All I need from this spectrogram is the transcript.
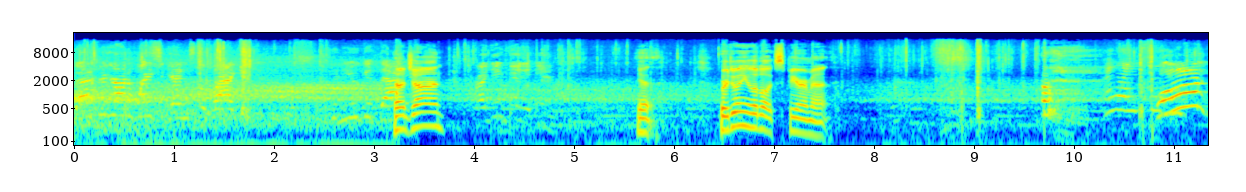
Gotta figure out a way to get into the wagon. Can you get that? now John. I did get it in. Yeah, we're doing a little experiment. I'm going to One.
